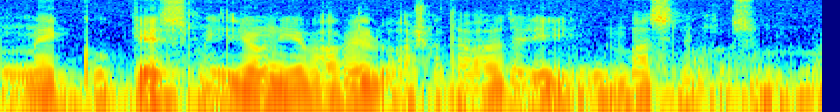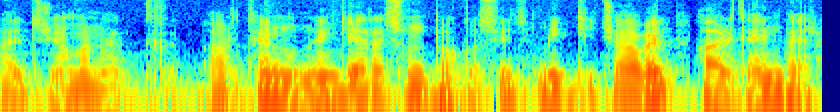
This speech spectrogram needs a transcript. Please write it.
1.5 միլիոն եւ ավել աշխատավարձերի մասին եմ խոսում։ Այդ ժամանակ արդեն ունենք 30%-ից մի քիչ ավել հարկային բեռ։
